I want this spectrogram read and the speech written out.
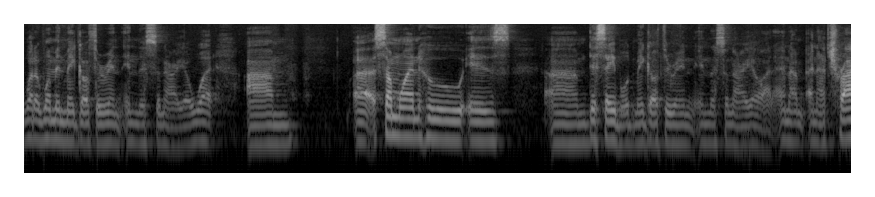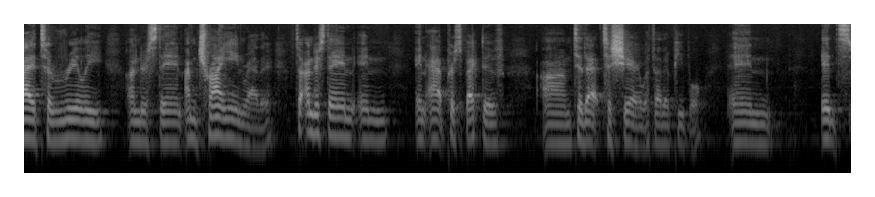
what a woman may go through in, in this scenario, what um, uh, someone who is um, disabled may go through in, in the scenario. And, I'm, and I try to really understand, I'm trying rather, to understand and, and add perspective um, to that to share with other people. And it's,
